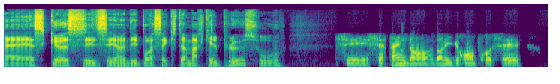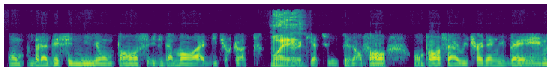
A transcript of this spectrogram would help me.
Euh, Est-ce que c'est un des procès qui t'a marqué le plus ou... C'est certain que dans, dans les grands procès on- de la décennie, on pense évidemment à Guy Turcotte, Ouais. euh, qui a tué ses enfants. On pense à Richard Henry Bain.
